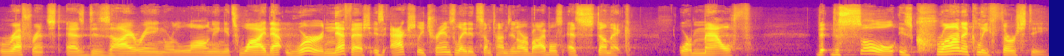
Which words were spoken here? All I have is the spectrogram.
referenced as desiring or longing. It's why that word, nephesh, is actually translated sometimes in our Bibles as stomach or mouth. The, the soul is chronically thirsty.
